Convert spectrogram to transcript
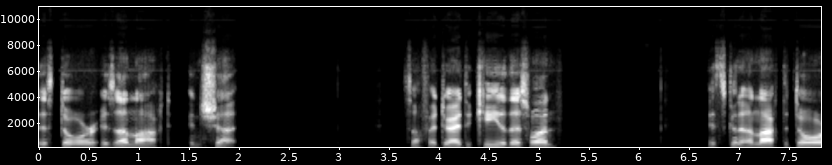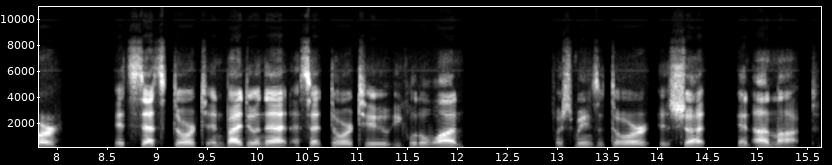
This door is unlocked and shut. So if I drag the key to this one, it's going to unlock the door. It sets door, to, and by doing that, I set door 2 equal to 1, which means the door is shut and unlocked.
